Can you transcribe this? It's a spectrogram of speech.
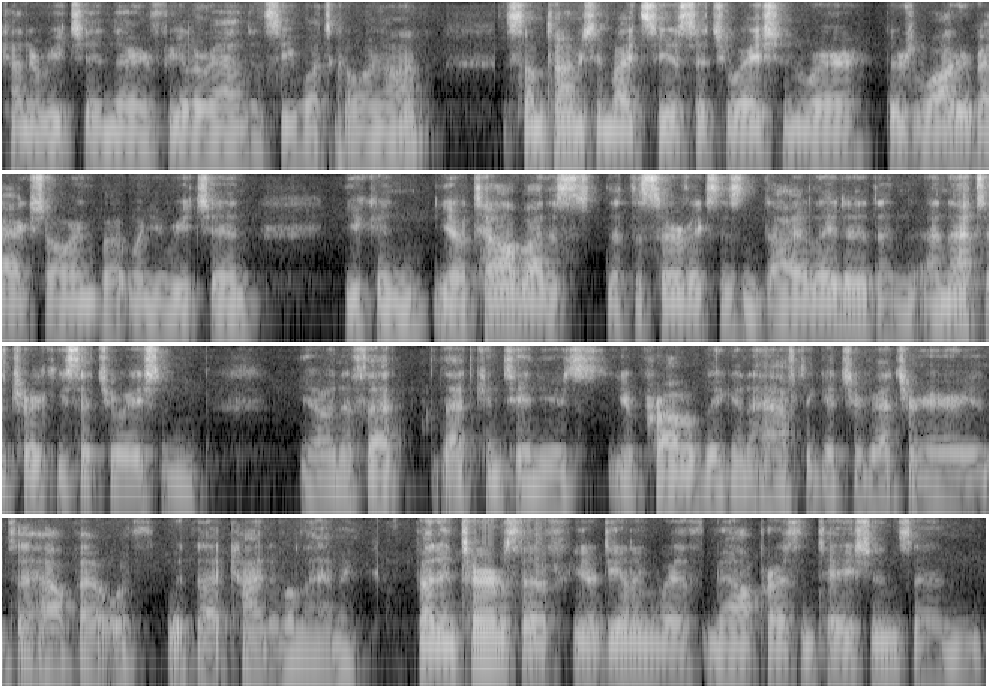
kind of reach in there and feel around and see what's going on. Sometimes you might see a situation where there's water bag showing, but when you reach in, you can you know tell by this that the cervix isn't dilated and and that's a tricky situation you know and if that that continues you're probably going to have to get your veterinarian to help out with with that kind of a lambing. But in terms of you know dealing with malpresentations and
